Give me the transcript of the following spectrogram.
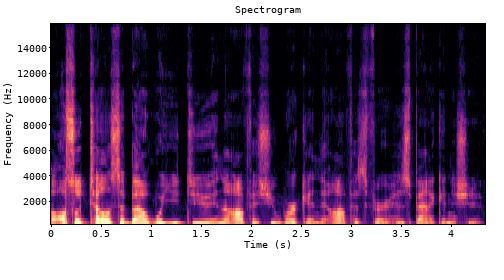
Uh, Also, tell us about what you do in the office you work in, the Office for Hispanic Initiatives.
